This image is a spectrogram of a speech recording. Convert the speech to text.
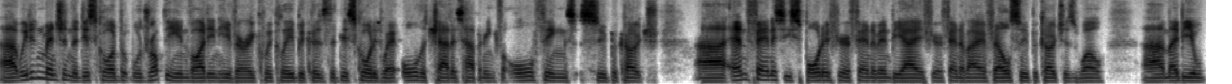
Uh, we didn't mention the Discord, but we'll drop the invite in here very quickly because the Discord is where all the chat is happening for all things Supercoach uh, and fantasy sport. If you're a fan of NBA, if you're a fan of AFL Supercoach as well. Uh, maybe you're,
